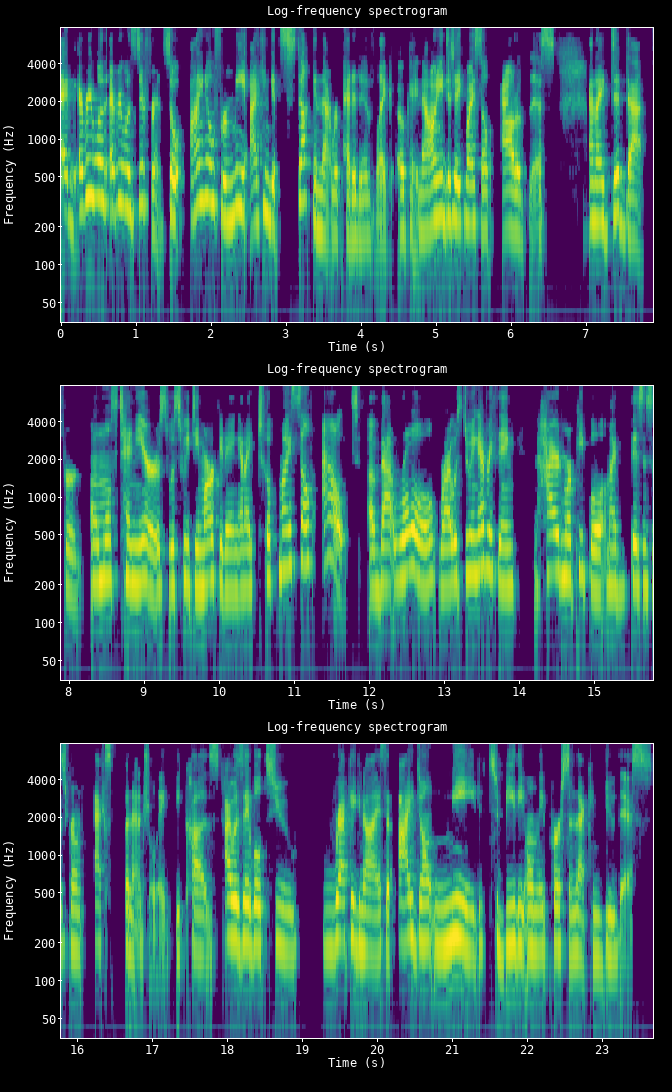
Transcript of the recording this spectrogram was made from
everyone everyone's different. So i know for me i can get stuck in that repetitive like okay now i need to take myself out of this. And i did that for almost 10 years with sweet tea marketing and i took myself out of that role where i was doing everything and hired more people. My business has grown exponentially because i was able to recognize that i don't need to be the only person that can do this.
